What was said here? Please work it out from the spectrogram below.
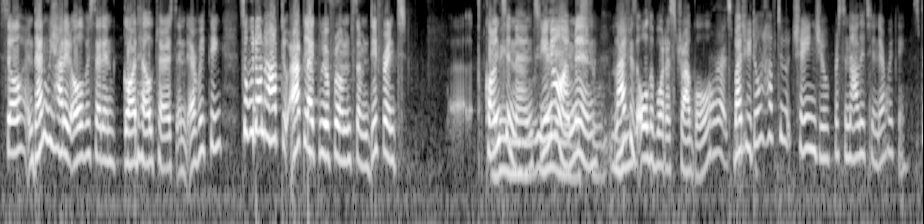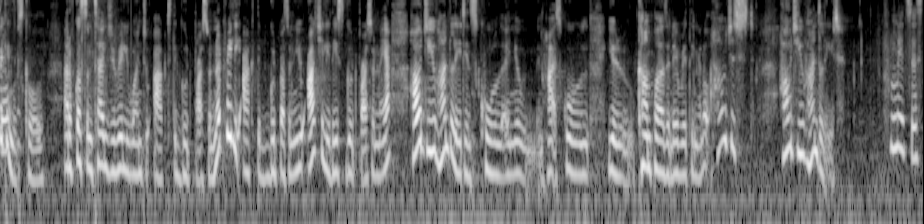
So, and then we had it all of a sudden, God helped us and everything. So we don't have to act like we're from some different uh, continent. mean, you know, yeah, I mean, that's true. life is all about a struggle. All right, but you don't have to change your personality and everything. Speaking of school, and of course, sometimes you really want to act the good person. Not really act the good person. You actually this good person. Yeah. How do you handle it in school? And you in high school, your campus and everything. And all. How just how do you handle it? For me, it's just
